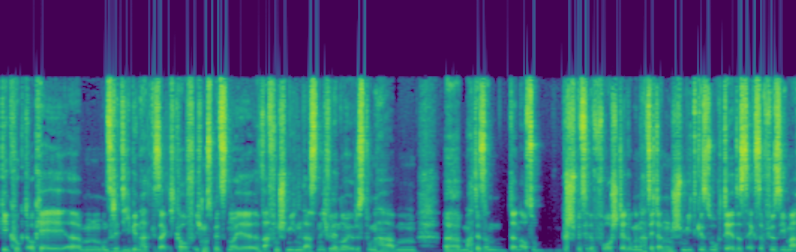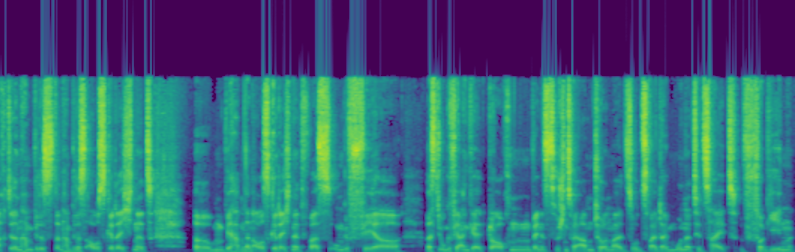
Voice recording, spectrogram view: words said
geguckt, okay, ähm, unsere Diebin hat gesagt, ich kaufe, ich muss mir jetzt neue Waffen schmieden lassen, ich will eine neue Rüstung haben, ähm, hatte dann, dann auch so spezielle Vorstellungen, hat sich dann einen Schmied gesucht, der das extra für sie machte, dann haben wir das, dann haben wir das ausgerechnet. Ähm, wir haben dann ausgerechnet, was ungefähr was die ungefähr an Geld brauchen, wenn jetzt zwischen zwei Abenteuern mal so zwei, drei Monate Zeit vergehen,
